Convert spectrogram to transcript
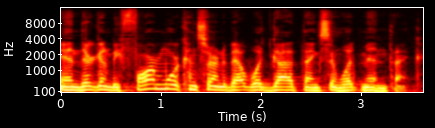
And they're going to be far more concerned about what God thinks and what men think.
